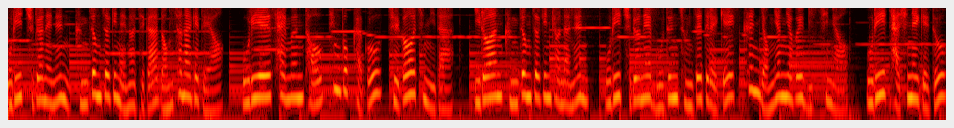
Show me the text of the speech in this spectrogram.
우리 주변에는 긍정적인 에너지가 넘쳐나게 되어 우리의 삶은 더욱 행복하고 즐거워집니다. 이러한 긍정적인 변화는 우리 주변의 모든 존재들에게 큰 영향력을 미치며 우리 자신에게도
